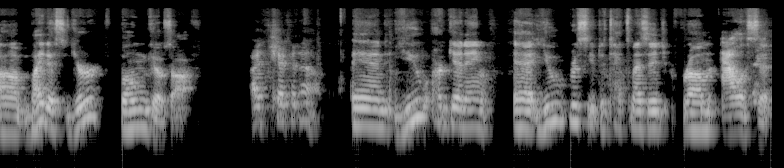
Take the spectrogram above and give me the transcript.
Um, Midas, your phone goes off, I check it out. And you are getting. Uh, you received a text message from Allison,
